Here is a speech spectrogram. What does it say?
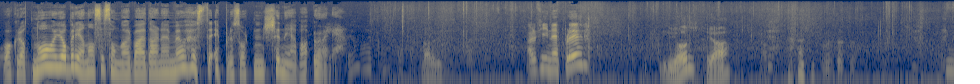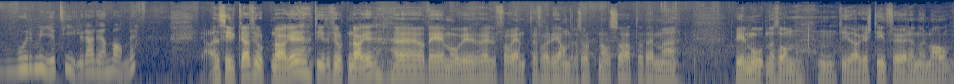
Og akkurat nå jobber en av sesongarbeiderne med å høste eplesorten Geneva Ørli. Er det fine epler? Ja. ja. Hvor mye tidligere er det enn vanlig? Ja, Ca. 14 dager. 10-14 dager. Eh, og det må vi vel forvente for de andre sortene også, at de eh, vil modne sånn ti dagers tid før normalen.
